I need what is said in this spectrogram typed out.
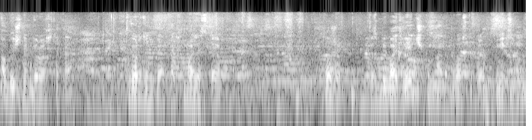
Обычная пюрешка такая. Тверденькая, крахмалистая. Тоже взбивать венчиком надо, просто прям миксером.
